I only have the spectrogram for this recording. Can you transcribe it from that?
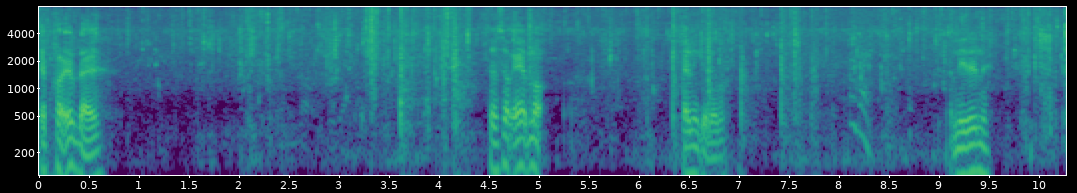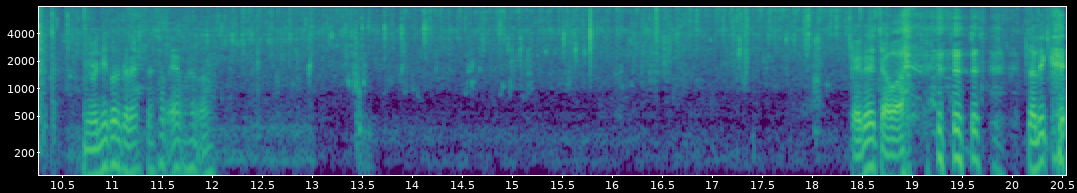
เอฟเขาเอฟไหนใส่สักเอฟเนาะเอฟนี่เก็ได้บ่อันนี้ด้วยนี่นี่วันนี้ก่อนก็ได้ใส่สักเอฟให้เอา ไก่เด้อเจ้าอะเจ้าเล็กไก่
